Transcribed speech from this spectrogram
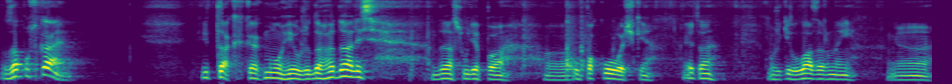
Запускаем. Итак, как многие уже догадались, да, судя по э, упаковочке, это, мужики, лазерный э,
